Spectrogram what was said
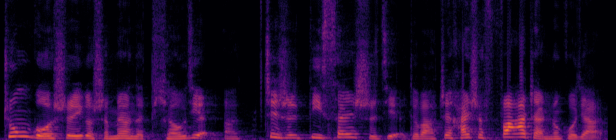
中国是一个什么样的条件啊？这是第三世界，对吧？这还是发展中国家，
